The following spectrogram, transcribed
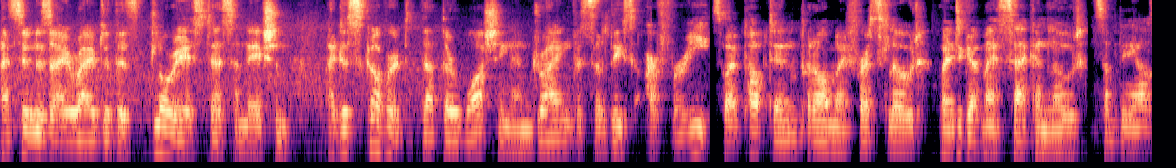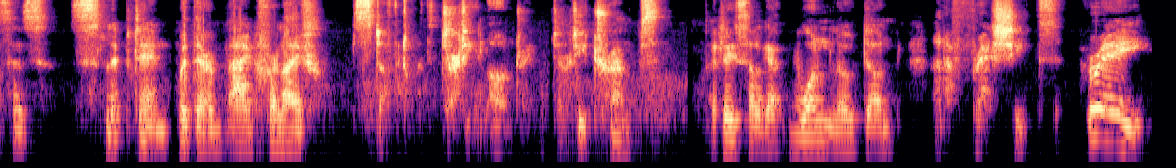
As soon as I arrived at this glorious destination, I discovered that their washing and drying facilities are free. So I popped in, put on my first load, went to get my second load. Somebody else has slipped in with their bag for life, stuffed with dirty laundry, dirty tramps. At least I'll get one load done and a fresh sheets. Hooray!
